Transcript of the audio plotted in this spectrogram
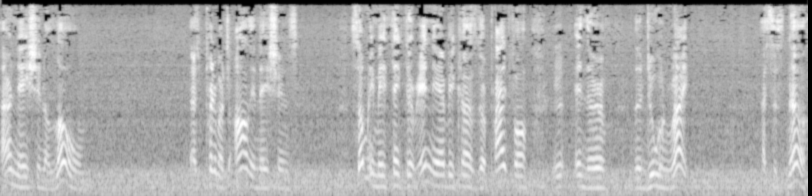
our nation alone, that's pretty much all the nations, somebody may think they're in there because they're prideful and they're, they're doing right. I says, no.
